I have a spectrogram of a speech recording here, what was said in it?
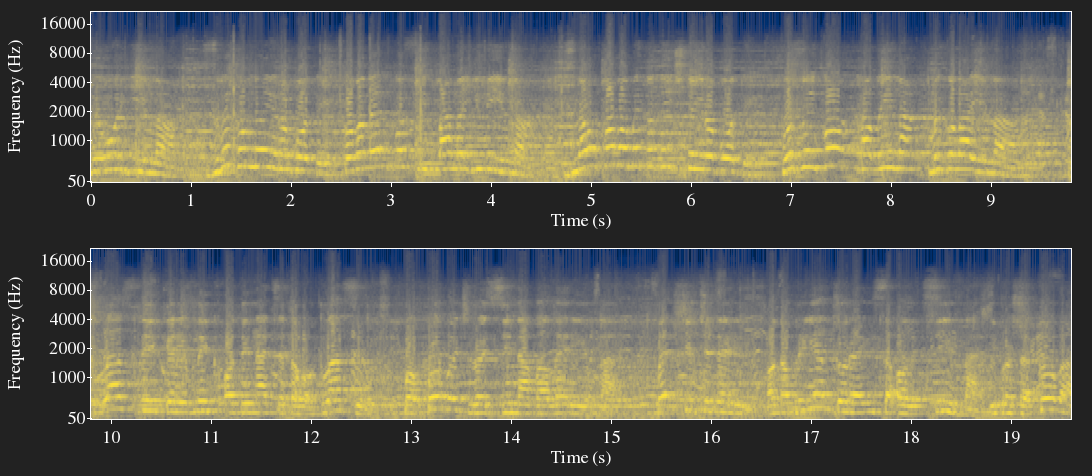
Георгіївна, з виховної роботи Коваленко Світлана Юріївна, з науково-методичної роботи Козунько Галина Миколаївна. Класний керівник 11 класу Попович Росіна Валеріївна. Перші вчителі Онопрієнко Раїса Олексіївна і Прошакова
